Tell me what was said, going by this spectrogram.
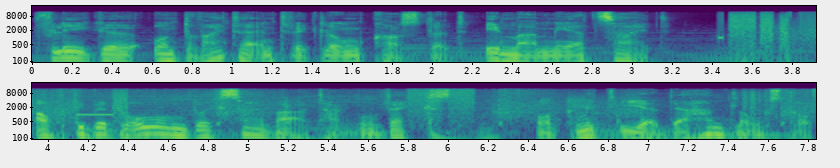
Pflege und Weiterentwicklung kostet immer mehr Zeit. Auch die Bedrohung durch Cyberattacken wächst und mit ihr der Handlungsdruck.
